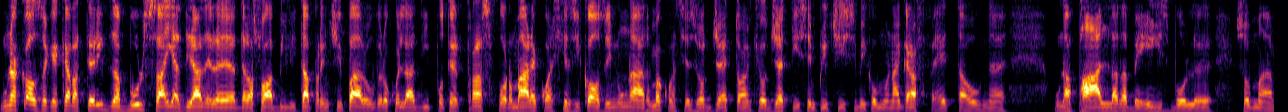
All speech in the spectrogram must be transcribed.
una cosa che caratterizza Bullseye al di là delle, della sua abilità principale, ovvero quella di poter trasformare qualsiasi cosa in un'arma, qualsiasi oggetto, anche oggetti semplicissimi come una graffetta o un, una palla da baseball, insomma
